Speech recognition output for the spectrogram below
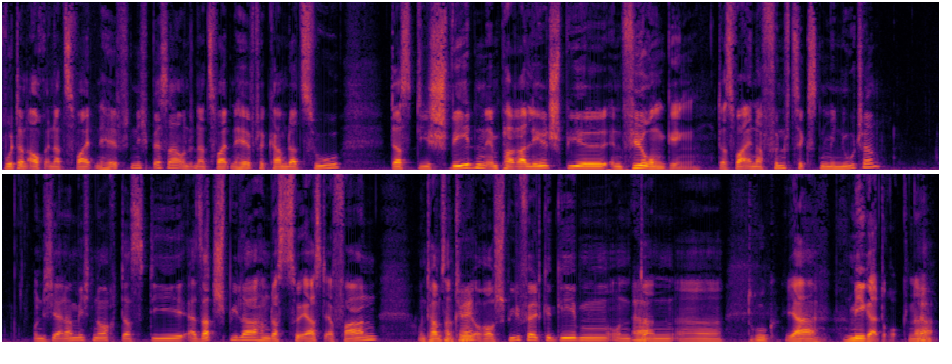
Wurde dann auch in der zweiten Hälfte nicht besser und in der zweiten Hälfte kam dazu, dass die Schweden im Parallelspiel in Führung gingen. Das war in der 50. Minute. Und ich erinnere mich noch, dass die Ersatzspieler haben das zuerst erfahren und haben es okay. natürlich auch aufs Spielfeld gegeben und ja. dann äh, Druck. Ja, Megadruck. Ne? Ja.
